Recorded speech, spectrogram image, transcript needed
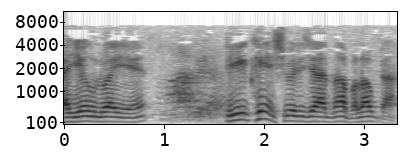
အယုံလွယ်ရင်ဒီခေတ်ရွှေကြသားဘလောက်တန်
